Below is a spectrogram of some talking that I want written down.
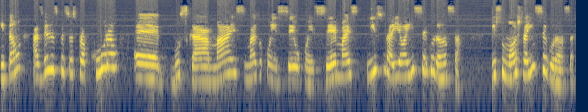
Então, às vezes as pessoas procuram é, buscar mais, mais o conhecer, o conhecer, mas isso daí é uma insegurança. Isso mostra a insegurança.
